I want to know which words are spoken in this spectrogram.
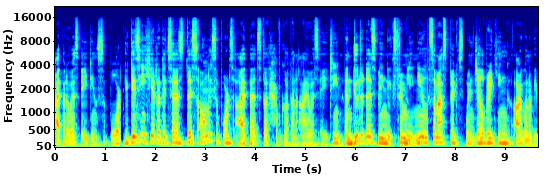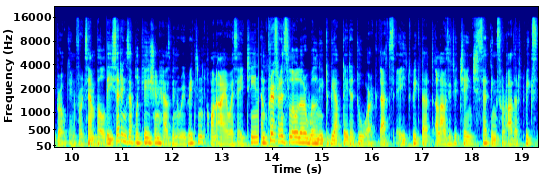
iPadOS 18 support. You can see here that it says this only supports iPads that have gotten iOS 18. And due to this being extremely new, some aspects when jailbreaking are going to be broken. For example, the settings application has been rewritten on iOS 18 and preference loader will need to be updated to work. That's a tweak that allows you to change settings for other tweaks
